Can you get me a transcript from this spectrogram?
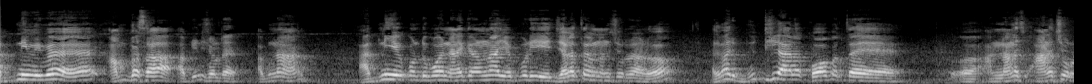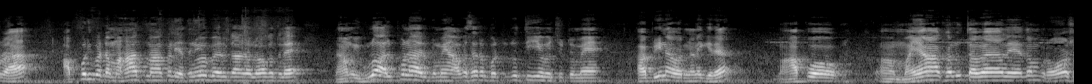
அக்னிமிவ அம்பசா அப்படின்னு சொல்கிறார் அப்படின்னா அக்னியை கொண்டு போய் நினைக்கிறோம்னா எப்படி ஜலத்தில் நினச்சிடுறாளோ அது மாதிரி புத்தியால் கோபத்தை நினச்சி அணைச்சிடுறா. அப்படிப்பட்ட மகாத்மாக்கள் எத்தனையோ பேர் இருக்காங்க அந்த நாம் இவ்வளோ அல்பனா இருக்குமே அவசரப்பட்டுட்டு தீய வச்சுட்டோமே அப்படின்னு அவர் நினைக்கிறார். அப்போது மயாகலு மயா கலு ரோஷ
